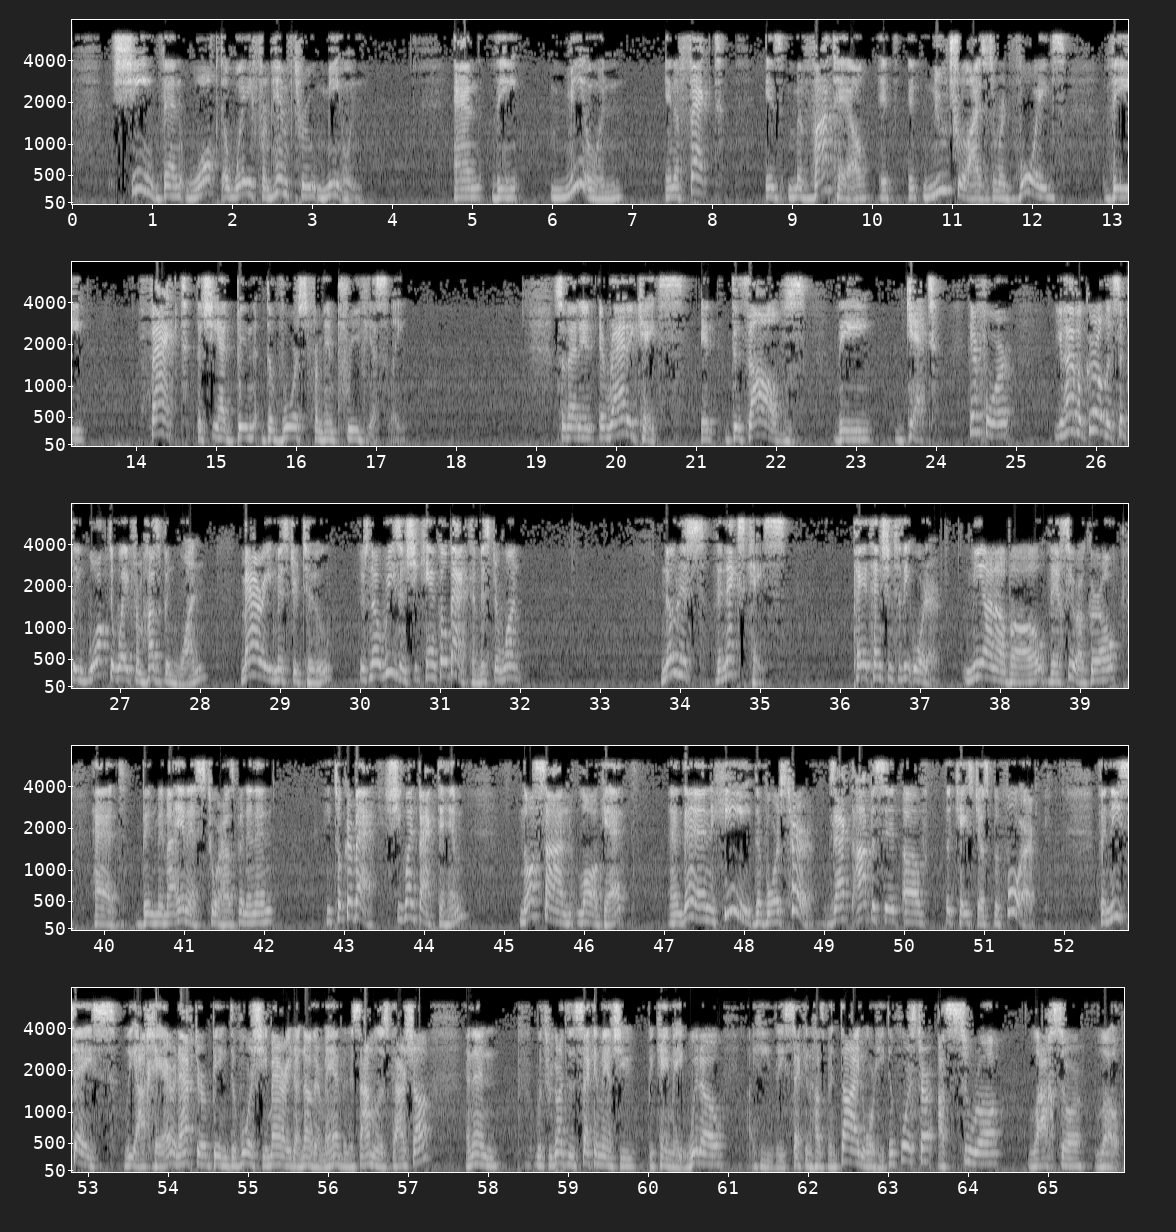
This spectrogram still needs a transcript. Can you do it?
she then walked away from him through mi'un. And the mi'un, in effect, is mevatel. It it neutralizes or it voids the fact that she had been divorced from him previously, so that it eradicates, it dissolves the get. Therefore, you have a girl that simply walked away from husband one, married Mr. Two. There's no reason she can't go back to Mr. One. Notice the next case. Pay attention to the order. Mian abo, a girl had been mima'ines to her husband, and then he took her back. She went back to him. Nosan law get, and then he divorced her. Exact opposite of the case just before. Venises liacher, and after being divorced, she married another man, Venisamulis Garsha, and then with regard to the second man, she became a widow. Uh, he, the second husband died, or he divorced her. Asura lachzor lo.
